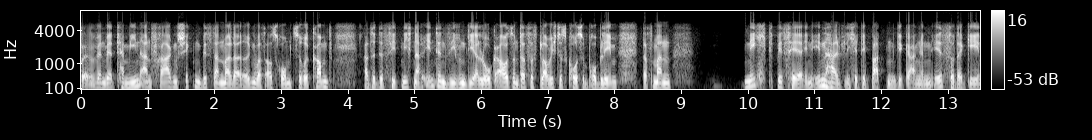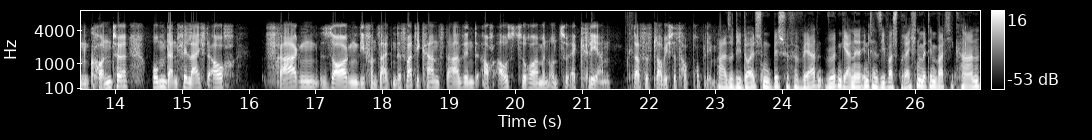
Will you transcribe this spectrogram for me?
wenn wir Terminanfragen schicken, bis dann mal da irgendwas aus Rom zurückkommt. Also das sieht nicht nach intensivem Dialog aus und das ist, glaube ich, das große Problem, dass man nicht bisher in inhaltliche Debatten gegangen ist oder gehen konnte, um dann vielleicht auch Fragen, Sorgen, die von Seiten des Vatikans da sind, auch auszuräumen und zu erklären. Das ist, glaube ich, das Hauptproblem. Also die deutschen Bischöfe werden, würden gerne intensiver sprechen mit dem Vatikan,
